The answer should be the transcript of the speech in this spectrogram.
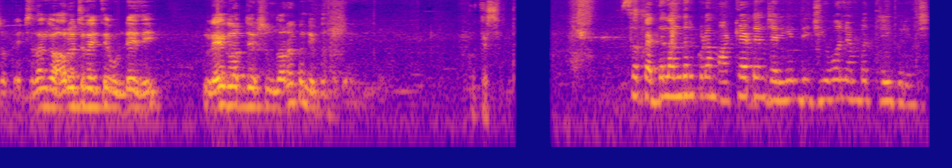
సో ఖచ్చితంగా ఆలోచన అయితే ఉండేది. లీగల్ అబ్జెక్షన్ ద్వారా కొన్ని ఇబ్బంది జరిగింది ఓకే సార్. సో పెద్దలందరూ కూడా మాట్లాడడం జరిగింది జియో నెంబర్ త్రీ గురించి.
